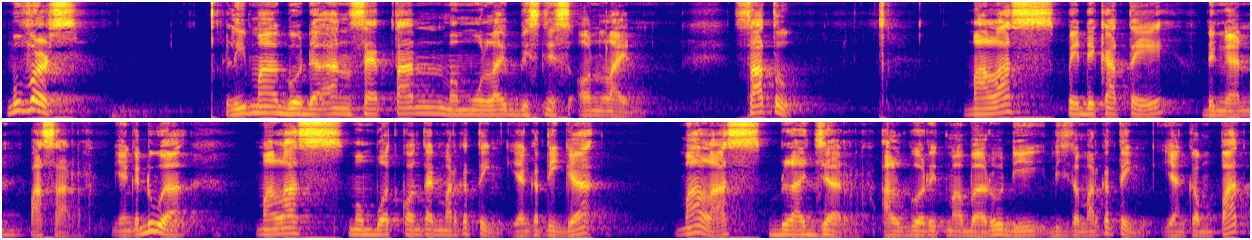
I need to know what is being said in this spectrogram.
Movers, 5 godaan setan memulai bisnis online. Satu, malas PDKT dengan pasar. Yang kedua, malas membuat konten marketing. Yang ketiga, malas belajar algoritma baru di digital marketing. Yang keempat,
